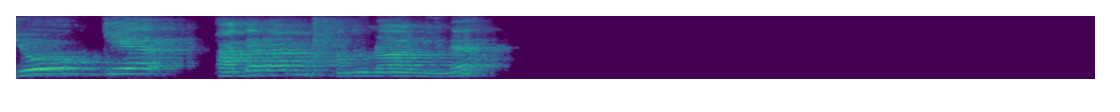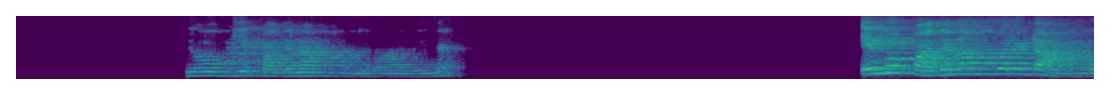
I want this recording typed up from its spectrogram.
යෝග්‍ය පදනම් හඳුනාගෙන යෝග්‍ය පදනම් හඳුනාගෙන එම පදනම් වලට අනුව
